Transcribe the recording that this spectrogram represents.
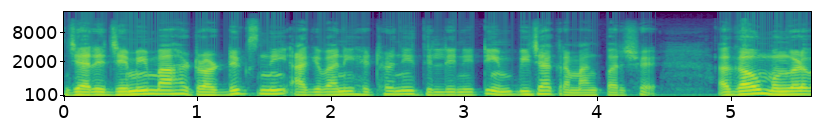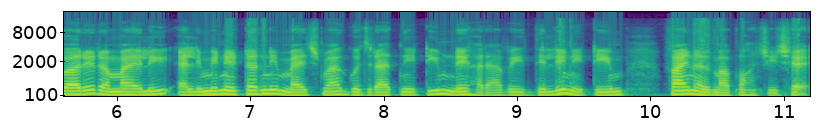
જ્યારે જેમીમાં રોડ્રિગ્સની આગેવાની હેઠળની દિલ્હીની ટીમ બીજા ક્રમાંક પર છે. અગાઉ મંગળવારે રમાયેલી એલિમિનેટરની મેચમાં ગુજરાતની ટીમને હરાવી દિલ્હીની ટીમ ફાઇનલમાં પહોંચી છે.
